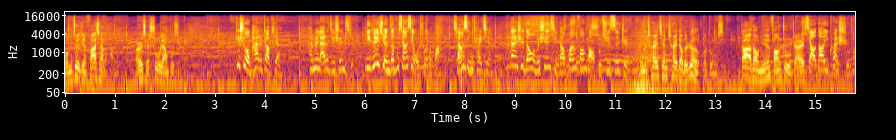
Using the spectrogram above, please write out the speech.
我们最近发现了它们，而且数量不小。这是我拍的照片，还没来得及申请。你可以选择不相信我说的话，强行拆迁。但是等我们申请到官方保护区资质，你们拆迁拆掉的任何东西，大到民房、住宅，小到一块石头，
